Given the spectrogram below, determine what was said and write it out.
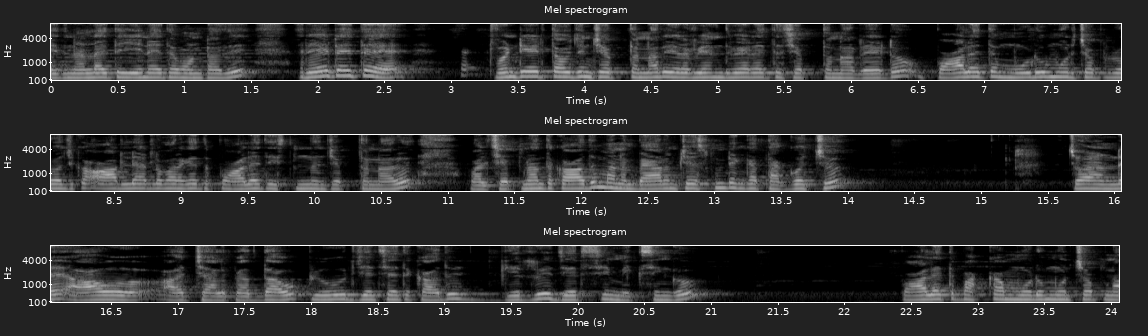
ఐదు నెలలు అయితే ఈయనైతే ఉంటుంది. రేట్ అయితే ట్వంటీ ఎయిట్ థౌజండ్ చెప్తున్నారు ఇరవై ఎనిమిది వేలు అయితే చెప్తున్నారు రేటు. పాలు అయితే మూడు మూడు చొప్పున రోజుకి ఆరు లీటర్ల వరకు అయితే పాలు అయితే ఇస్తుందని చెప్తున్నారు. వాళ్ళు చెప్పినంత కాదు మనం బేరం చేసుకుంటే ఇంకా తగ్గొచ్చు. చూడండి ఆవు అది చాలా పెద్ద ఆవు ప్యూర్ జెర్సీ అయితే కాదు గిర్రు జెర్సీ మిక్సింగు. పాలైతే పక్కా మూడు మూడు చొప్పున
